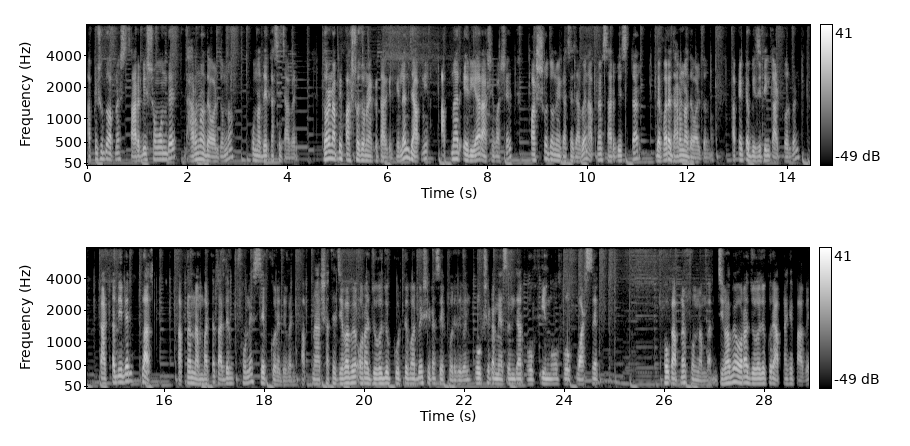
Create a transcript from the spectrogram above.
আপনি শুধু আপনার সার্ভিস সম্বন্ধে ধারণা দেওয়ার জন্য ওনাদের কাছে যাবেন। ধরেন আপনি পাঁচশো জনের একটা টার্গেট নিলেন যে আপনি আপনার এরিয়ার আশেপাশে পাঁচশো জনের কাছে যাবেন আপনার সার্ভিসটার ব্যাপারে ধারণা দেওয়ার জন্য। আপনি একটা ভিজিটিং কার্ড করবেন। কার্ডটা দিবেন প্লাস আপনার নাম্বারটা তাদের ফোনে সেভ করে দেবেন। আপনার সাথে যেভাবে ওরা যোগাযোগ করতে পারবে, সেটা সেভ করে দেবেন। হোক সেটা মেসেঞ্জার হোক ইমো হোক হোয়াটসঅ্যাপ হোক আপনার ফোন নাম্বার যেভাবে ওরা যোগাযোগ করে আপনাকে পাবে,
